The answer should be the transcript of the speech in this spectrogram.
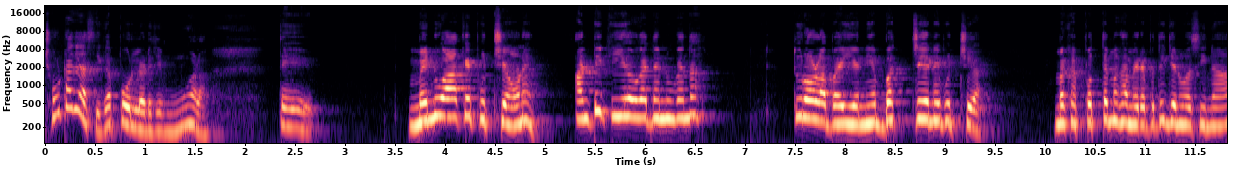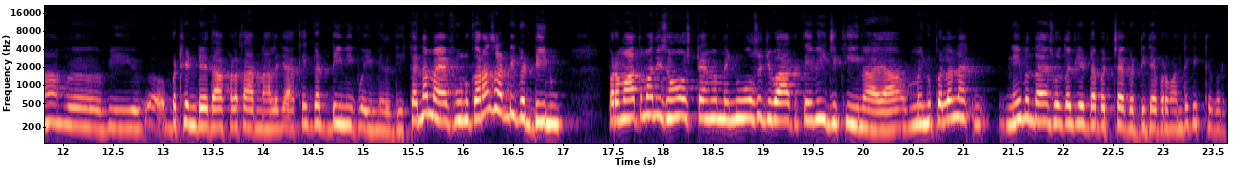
ਛੋਟਾ ਜਿਹਾ ਸੀਗਾ, ਪੋਲੜ ਜੇ ਮੂੰਹ ਵਾਲਾ। ਤੇ ਮੈਨੂੰ ਆ ਕੇ ਪੁੱਛਿਆ ਉਹਨੇ, ਆਂਟੀ, ਕੀ ਹੋ ਗਿਆ ਤੈਨੂੰ? ਕਹਿੰਦਾ, ਤੂੰ ਰੌਲਾ ਪਾਈ ਜਾਨੀ ਆ, ਬੱਚੇ ਨੇ ਪੁੱਛਿਆ। ਮੈਂ ਕਿਹਾ, ਪੁੱਤ, ਮੈਂ ਕਿਹਾ, ਮੇਰੇ ਭਤੀਜੇ ਨੂੰ ਅਸੀਂ ਨਾ ਵੀ ਬਠਿੰਡੇ ਦਾਖਲ ਕਰਨ ਵਾਲੇ ਜਾ ਕੇ ਗੱਡੀ ਨਹੀਂ ਕੋਈ ਮਿਲਦੀ। ਕਹਿੰਦਾ, ਮੈਂ ਫੋਨ ਕਰਾਂ ਸਾਡੀ ਗੱਡੀ ਨੂੰ? ਪਰਮਾਤਮਾ ਦੀ ਸਹੁੰ ਉਸ ਟਾਈਮ ਮੈਨੂੰ ਉਸ ਜਵਾਕ ਤੇ ਵੀ ਯਕੀਨ ਆਇਆ। ਮੈਨੂੰ ਪਹਿਲਾਂ ਨਾ- ਨਹੀਂ ਬੰਦਾ ਇਹ ਸੋਚਦਾ ਵੀ ਐਡਾ ਬੱਚਾ ਗੱਡੀ ਦਾ ਪ੍ਰਬੰਧ ਕਿੱਥੇ ਕਰੂ।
